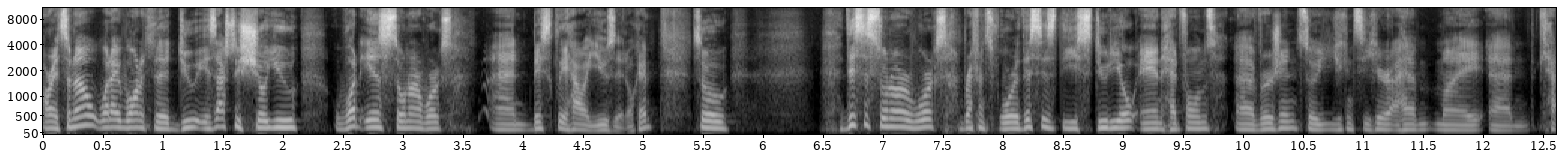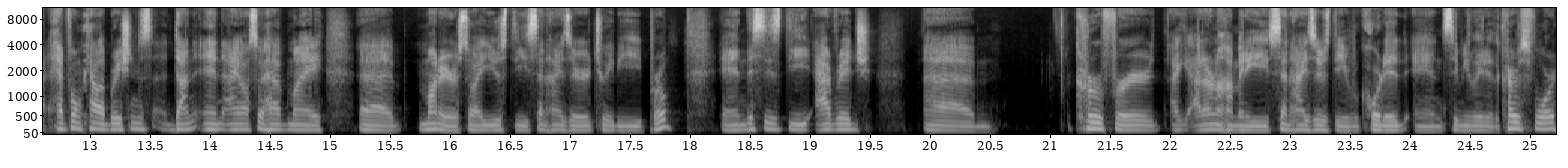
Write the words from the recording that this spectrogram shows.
All right, so now what I wanted to do is actually show you what is SonarWorks and basically how I use it, okay? So this is SonarWorks reference 4. This is the studio and headphones uh, version. So you can see here I have my um, ca headphone calibrations done and I also have my uh, monitor. So I use the Sennheiser 280 Pro and this is the average um, curve for I, I, don't know how many Sennheisers they recorded and simulated the curves for,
